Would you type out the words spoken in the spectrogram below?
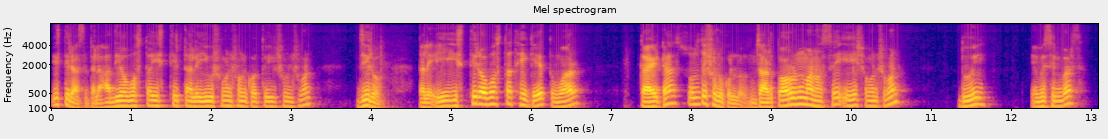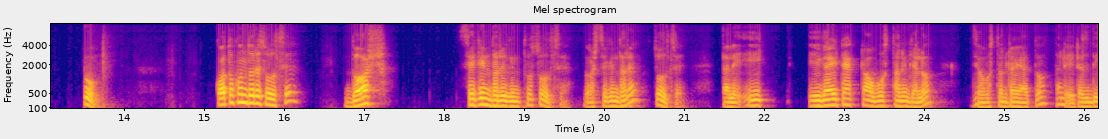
স্থির আছে। তাহলে আদি অবস্থায় স্থির, তাহলে ইউ সমান সমান কত? ইউ সমান সমান জিরো। তাহলে এই স্থির অবস্থা থেকে তোমার গাড়িটা চলতে শুরু করল, যার ত্বরণ মান হচ্ছে এ সমান সমান দুই এমএস ইনভার্স টু কতক্ষণ ধরে চলছে? দশ সেকেন্ড ধরে কিন্তু চলছে। দশ সেকেন্ড ধরে চলছে। তাহলে এই এই গাড়িটা একটা অবস্থানে গেল। যে অবস্থানটা এত, তাহলে এটা যদি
